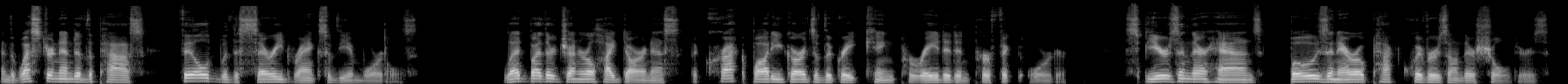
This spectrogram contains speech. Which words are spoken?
and the western end of the pass filled with the serried ranks of the immortals. Led by their general Hydarnes, the crack bodyguards of the great king paraded in perfect order. Spears in their hands, bows and arrow-packed quivers on their shoulders.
